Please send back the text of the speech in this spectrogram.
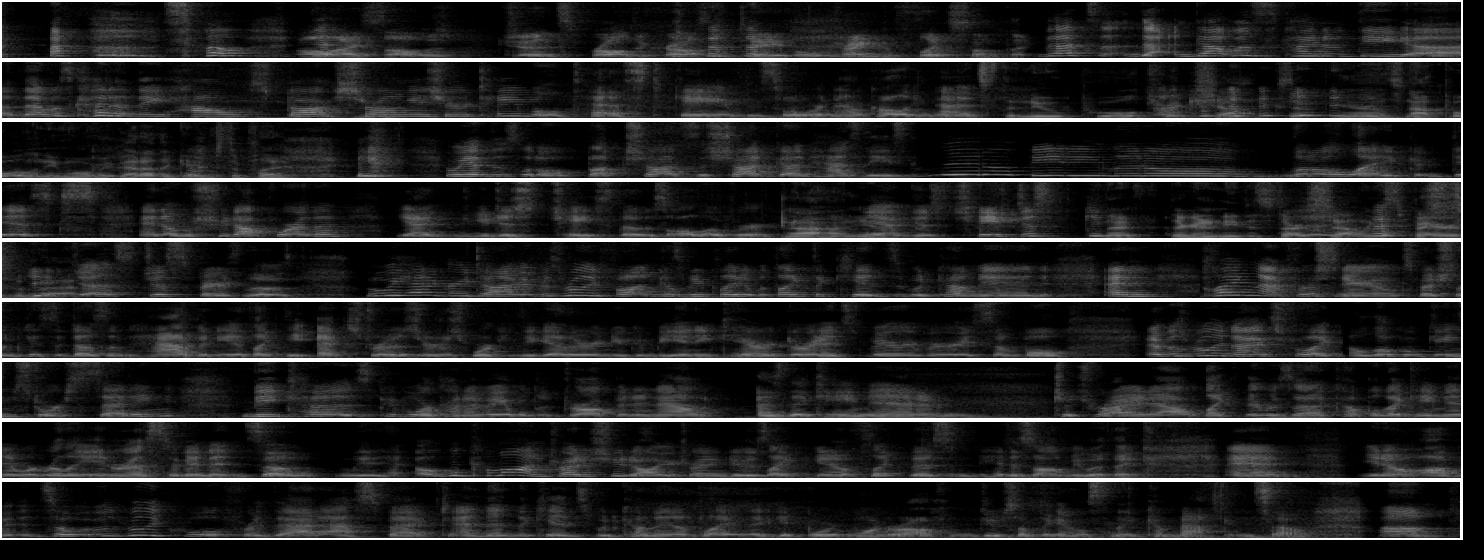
So, All I saw was Judd sprawled across the table trying to flick something. that's that, that was kind of the uh, that was kind of the how star- strong is your table test game is what we're now calling that. It's the new pool trick shot. Except, you know, it's not pool anymore. We've got other games to play. we have those little buckshots. The shotgun has these little bitty little little like discs, and it'll shoot out four of them. Yeah, you just chase those all over. Uh-huh, Yeah, yeah. just chase, just They're, they're gonna need to start selling spares of Yeah, that. just just spares of those. But we had a great time. It was really fun because we played it with like the kids would come in and playing that first scenario, especially because it doesn't have any of like the extras. You're just working together and you can be any character, and it's very very simple. It was really nice for like a local game store setting because people were kind of able to drop in and out as they came in and to try it out. Like there was a couple that came in and were really interested in it, and so we, oh well, come on, try to shoot. it. All you're trying to do is like you know flick this and hit a zombie with it, and you know, ob- and so it was really cool for that aspect. And then the kids would come in and play, and they'd get bored and wander off and do something else, and they'd come back, and so, um,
